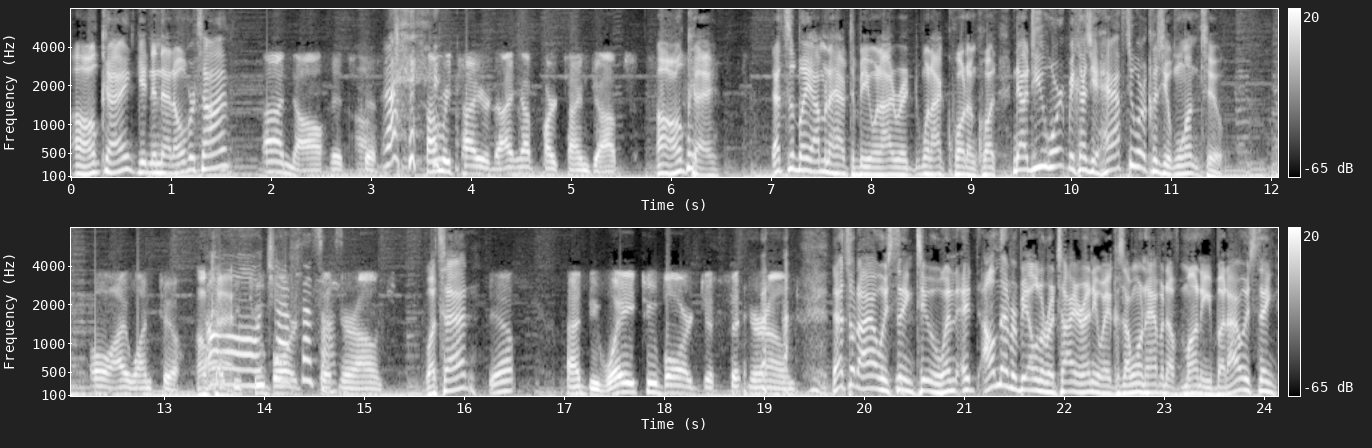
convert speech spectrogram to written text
Oh, okay. Getting in that overtime? Uh, no, it's just, I'm retired. I have part time jobs. Oh, okay. That's the way I'm going to have to be when I re- when I quote unquote. Now, do you work because you have to or because you want to? Oh, I want to. Okay. Oh, Too Jeff, bored that's sitting awesome. around. What's that? Yep. I'd be way too bored just sitting around. That's what I always think too. When it, I'll never be able to retire anyway because I won't have enough money. But I always think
